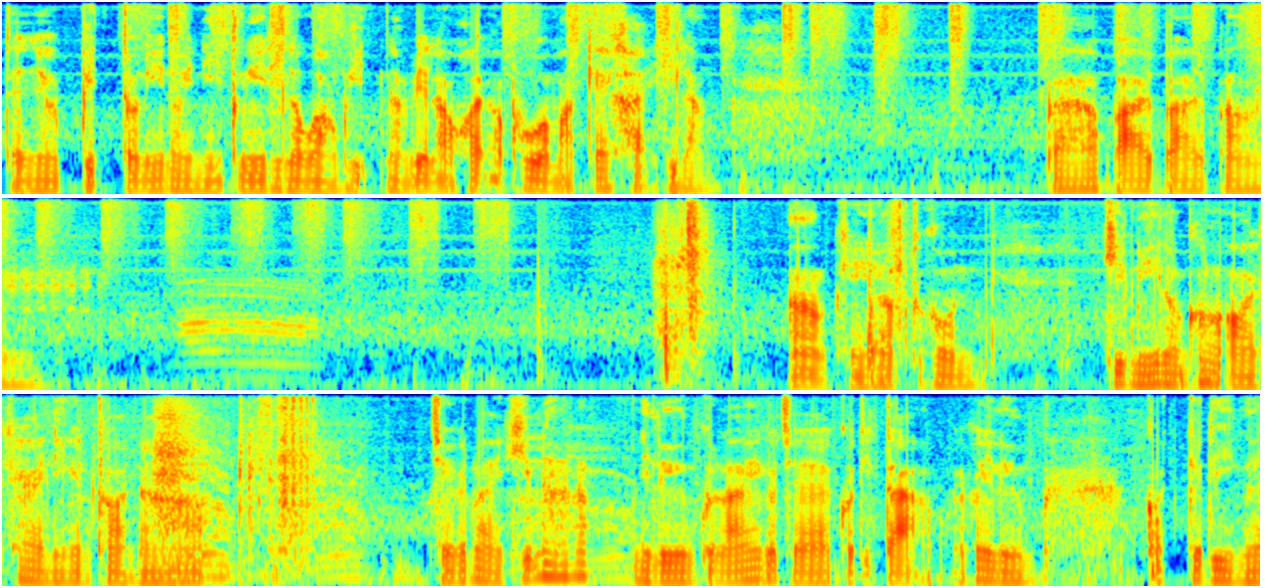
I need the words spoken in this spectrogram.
แต่จะปิดตรงนี้หน่อยนี่ตรงนี้ที่เราวางผิดนะเดี๋ยวเราค่อยเอาพัวมาแก้ไขทีหลังไปไปไปไปโอเคครับทุกคน คลิปนี้เราก็เอาไว้แค่นี้กันก่อนนะครับ เจอกันใหม่คลิปหน้านะครับ อย่าลืมกดไลค์ กดแชร์ กดติดตาม แล้วก็อย่าลืมกดกระดิ่งให้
